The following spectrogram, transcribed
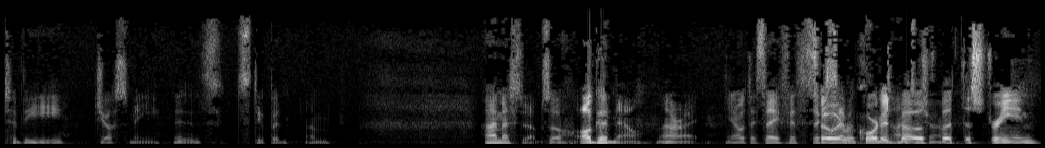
to be just me. It's stupid. Um, I messed it up. So all good now. All right. You know what they say? Fifth, sixth, So it seventh recorded both, but the stream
